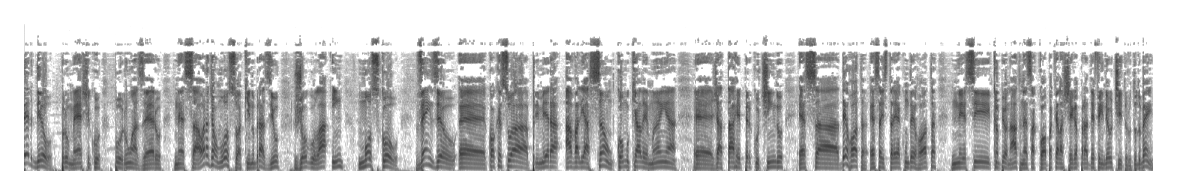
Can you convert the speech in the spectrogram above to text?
perdeu para o México por 1 a 0 nessa hora de almoço aqui no Brasil, jogo lá em Moscou. Wenzel, é, qual que é a sua primeira avaliação? Como que a Alemanha é, já está repercutindo essa derrota, essa estreia com derrota nesse campeonato, nessa Copa que ela chega para defender o título? Tudo bem?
